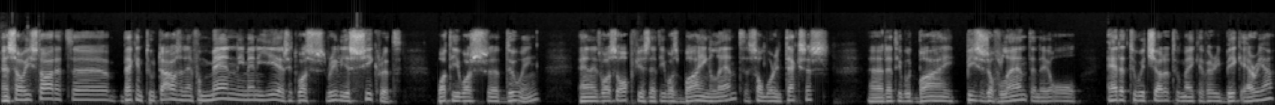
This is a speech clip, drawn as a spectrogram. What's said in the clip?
And so he started uh, back in 2000, and for many, many years, it was really a secret what he was uh, doing. And it was obvious that he was buying land somewhere in Texas, uh, that he would buy pieces of land and they all added to each other to make a very big area.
